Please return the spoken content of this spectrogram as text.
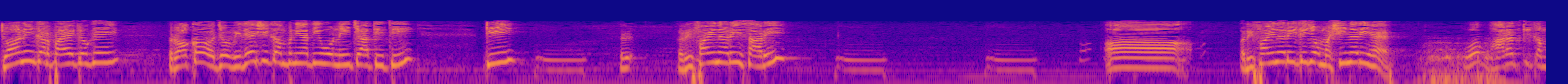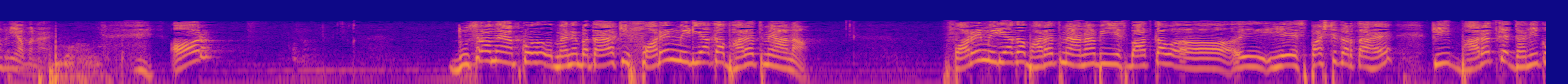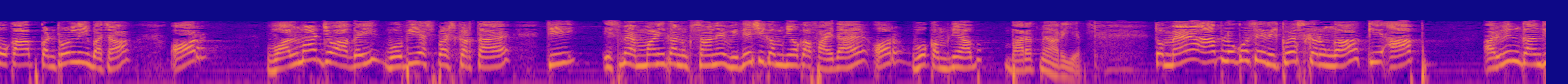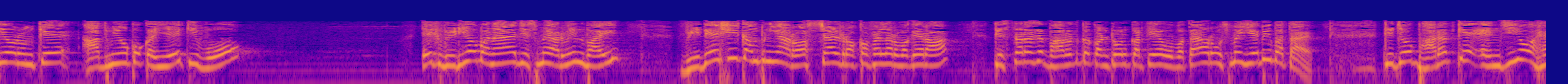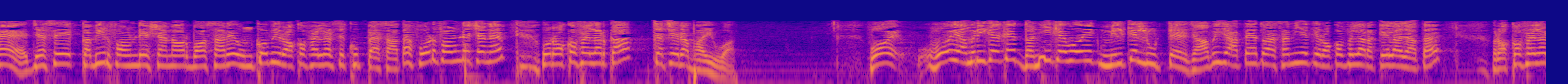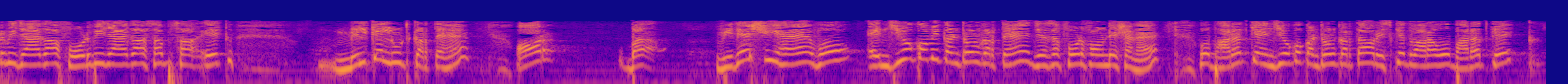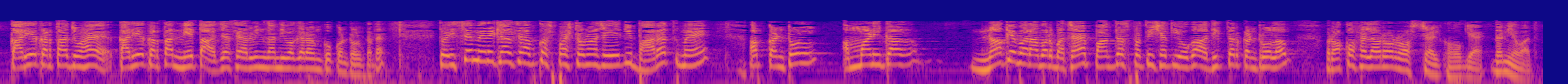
क्यों नहीं कर पाए? क्योंकि रॉको जो विदेशी कंपनियाँ थी वो नहीं चाहती थी कि रिफाइनरी सारी आ, रिफाइनरी की जो मशीनरी है वो भारत की कंपनियाँ बनाए। और दूसरा मैं आपको, मैंने बताया कि फॉरेन मीडिया का भारत में आना। फॉरेन मीडिया का भारत में आना भी इस बात का ये स्पष्ट करता है कि भारत के धनिकों का अब कंट्रोल नहीं बचा और वॉलमार्ट जो आ गई, वो भी ये स्पष्ट करता है कि इसमें अंबानी का नुकसान है, विदेशी कंपनियों का फ़ायदा है और वो कंपनी अब भारत में आ रही है। तो मैं आप लोगों से रिक्वेस्ट करूँगा कि आप अरविंद गांधी और उनके आदमियों को कहिए कि वो एक वीडियो बनाया जिसमें अरविंद भाई विदेशी कंपनियाँ रॉसचाइल्ड रॉकोफेलर वगैरह, किस तरह से भारत को कंट्रोल करती है वो बताया और उसमें यह भी बताया कि जो भारत के एनजीओ है, जैसे कबीर फाउंडेशन और बहुत सारे, उनको भी रॉकोफेलर से खूब पैसा आता है। फोर्ड फाउंडेशन है, वो रॉकोफेलर का चचेरा भाई हुआ। वो वो अमेरिका के धनी के वो एक मिलके लूटते हैं। जहाँ भी जाते हैं तो ऐसा नहीं है कि रॉकोफेलर अकेला जाता है। रॉकोफेलर भी जाएगा फोर्ड भी जाएगा, सब एक मिलके लूट करते हैं। और विदेशी है, वो एनजीओ को भी कंट्रोल करते हैं, जैसे फोर्ड फाउंडेशन है। वो भारत के एनजीओ को कंट्रोल करता है और इसके द्वारा वो भारत के कार्यकर्ता जो है, कार्यकर्ता नेता, जैसे अरविंद गांधी वगैरह उनको कंट्रोल करता है। तो इससे मेरे ख्याल से आपको स्पष्ट होना चाहिए कि भारत में अब कंट्रोल अंबानी का न के बराबर बचा है। पाँच दस प्रतिशत ही होगा। अधिकतर कंट्रोल अब रॉकोफेलर और रॉसचाइल्ड का हो गया है। धन्यवाद।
